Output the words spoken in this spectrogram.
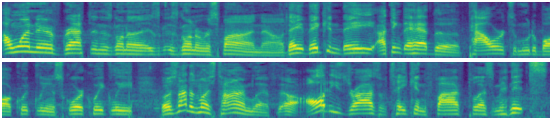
I wonder if Grafton is gonna is, is gonna respond now. They they can they I think they had the power to move the ball quickly and score quickly, but it's not as much time left. Uh, all these drives have taken five plus minutes.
